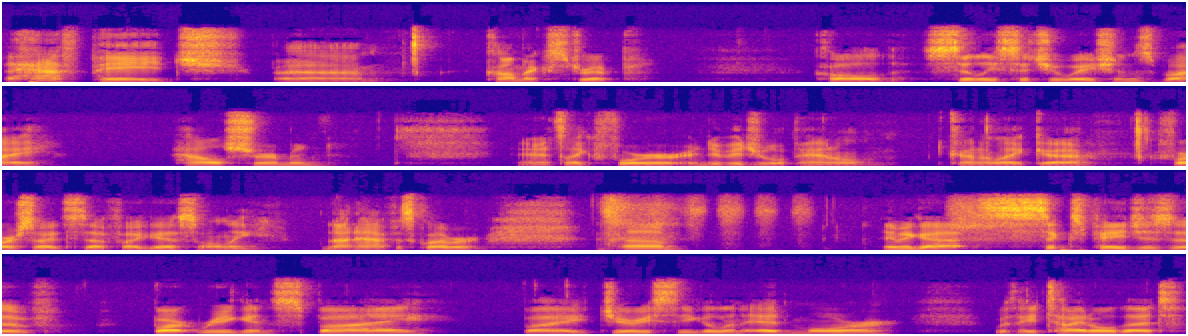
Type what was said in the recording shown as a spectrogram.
a half page um, comic strip called Silly Situations by Hal Sherman. And it's like four individual panel, kind of like uh, Far Side stuff, I guess, only not half as clever. Um, then we got six pages of Bart Regan's Spy by Jerry Siegel and Ed Moore with a title that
